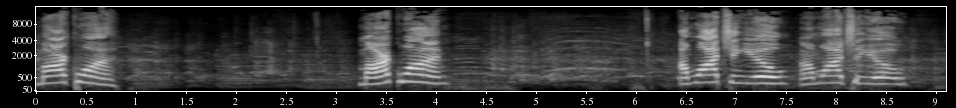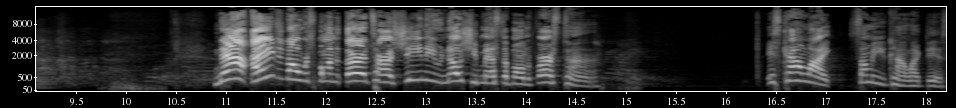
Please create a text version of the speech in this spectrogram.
Mark one. Mark 1. I'm watching you. I'm watching you. Now, Angel don't respond the third time. She didn't even know she messed up on the first time. It's kind of like, some of you kind of like this.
